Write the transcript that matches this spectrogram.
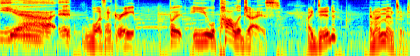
Yeah, it wasn't great. But you apologized. I did, and I meant it.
